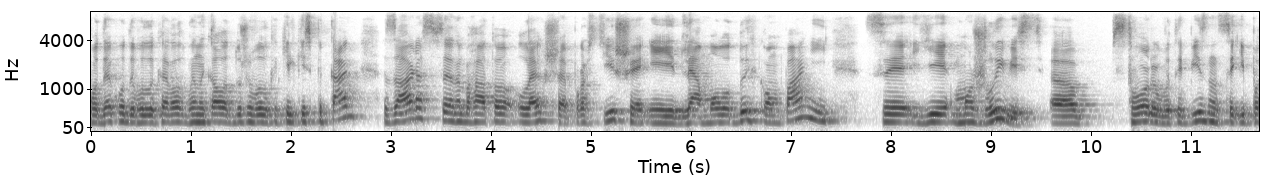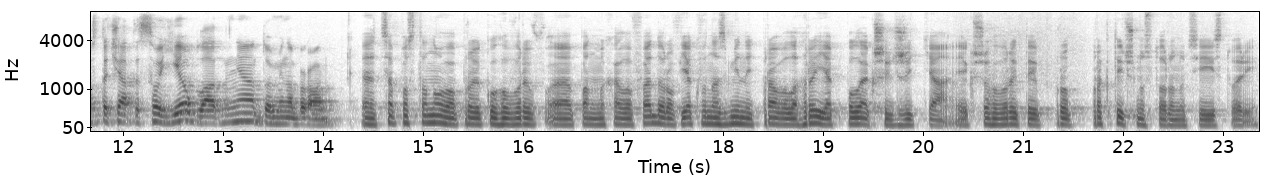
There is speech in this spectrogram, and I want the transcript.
Подекуди виникала, виникала дуже велика кількість питань. Зараз все набагато легше, простіше, і для молодих компаній це є можливість. Створювати бізнеси і постачати своє обладнання до Міноборони. Е, Ця постанова, про яку говорив е, пан Михайло Федоров, як вона змінить правила гри, як полегшить життя, якщо говорити про практичну сторону цієї історії?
